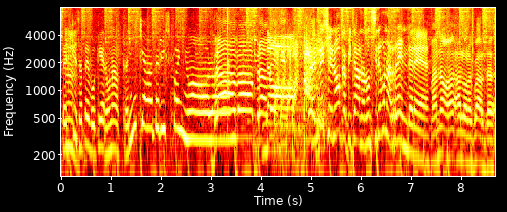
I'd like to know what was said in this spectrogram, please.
perché Mm. sapevo che era un'altra minchiata di spagnolo. Brava, brava. No, ma invece no, capitano, non si devono arrendere. Ma no, allora guarda,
